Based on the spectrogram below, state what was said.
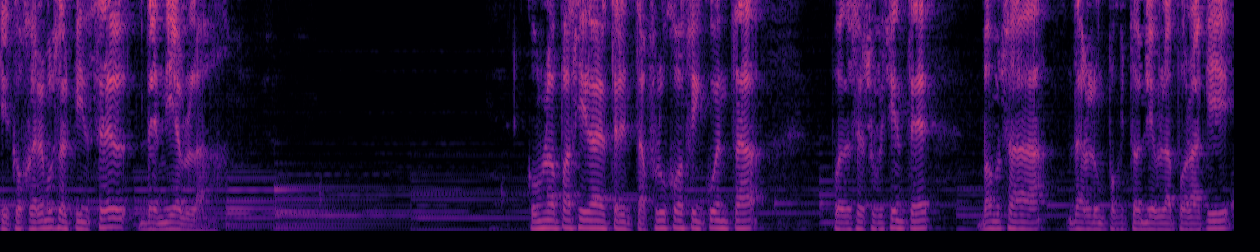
y cogeremos el pincel de niebla. Con una opacidad de 30, flujo 50 puede ser suficiente. Vamos a darle un poquito de niebla por aquí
